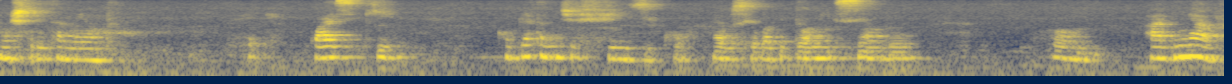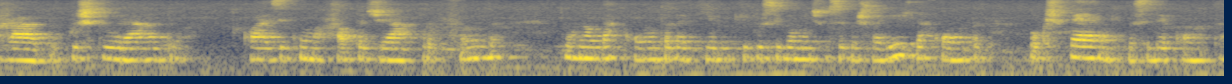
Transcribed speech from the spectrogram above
um estreitamento. Quase que completamente físico. É o seu abdômen sendo um, alinhavado, costurado, quase com uma falta de ar profunda por não dar conta daquilo que possivelmente você gostaria de dar conta ou que esperam que você dê conta.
